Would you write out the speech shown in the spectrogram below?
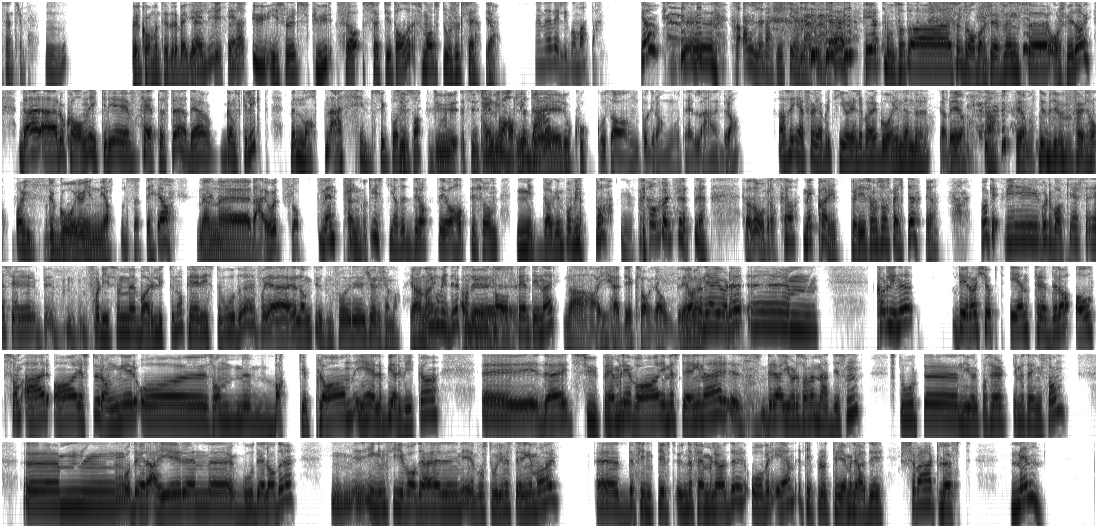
sentrum. Mm. Velkommen til dere begge. Eller et uisolert skur fra 70-tallet som har hatt stor suksess. Men med veldig god mat, da. Ja, eh, Fra alle verdens hjørner. er helt motsatt av sentralbanksjefens eh, årsmiddag. Der er lokalene ikke de feteste, det er ganske likt, men maten er sinnssykt på Syns Vippa. du, syns du Tenk virkelig ikke. Rokokosalen på Grand Hotel er bra? Altså, Jeg føler jeg blir ti år eldre bare jeg går inn den døra. Ja, det gjør man. Ja. Det gjør man. Du, du føler sånn Oi. Du går jo inn i 1870, Ja. men uh, det er jo et flott Men tenk hvis de hadde dratt det og hatt liksom middagen på Vippa. Mm. Det hadde vært fett, det. Det hadde overrasket. Ja, med Karpe liksom som spilte. Ja. Ok, vi går tilbake. Jeg ser- for de som bare lytter nå, Per rister på hodet, for jeg er langt utenfor kjøreskjema. Ja, nei. vi går videre. Kan Altså, du ta oss pent inn her? Nei, det klarer jeg aldri. Da men kan jeg gjøre det. Ehm, Karoline, dere har kjøpt en tredjedel av alt som er av restauranter og sånn bakkeplan i hele Bjørvika. Eh, Det er superhemmelig hva investeringen er. Dere gjør det sammen med Madison, stort eh, New York-basert investeringsfond. Ehm, og dere eier en eh, god del av det. Ingen sier er, hvor stor investeringen var. Eh, definitivt under fem milliarder. Over én. Jeg tipper tre milliarder. Svært løft. Men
